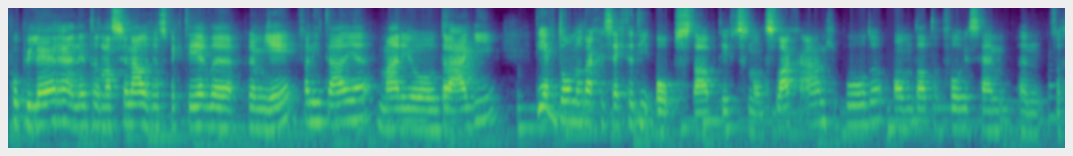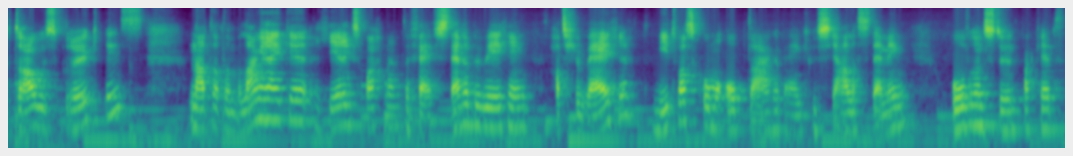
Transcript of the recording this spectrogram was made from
populaire en internationaal gerespecteerde premier van Italië, Mario Draghi, die heeft donderdag gezegd dat hij opstapt, heeft zijn ontslag aangeboden, omdat er volgens hem een vertrouwensbreuk is nadat een belangrijke regeringspartner, de Vijf Sterrenbeweging, had geweigerd, niet was komen opdagen bij een cruciale stemming over een steunpakket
